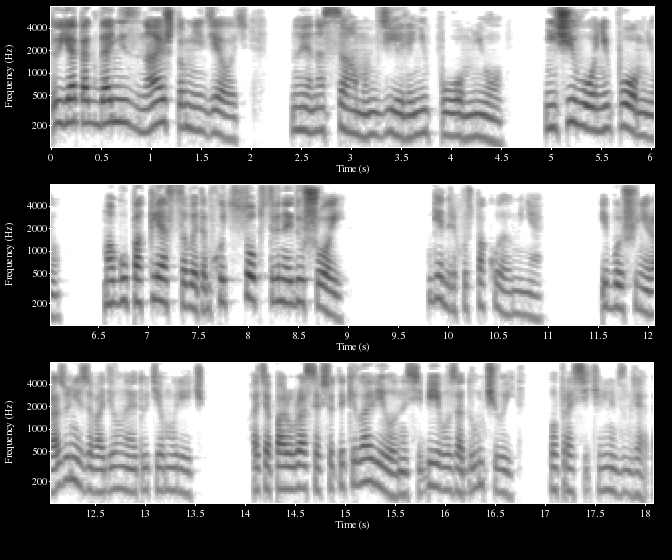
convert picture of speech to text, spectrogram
то я тогда не знаю, что мне делать, но я на самом деле не помню. Ничего не помню. Могу поклясться в этом хоть собственной душой. Генрих успокоил меня и больше ни разу не заводил на эту тему речь, хотя пару раз я все-таки ловила на себе его задумчивый, вопросительный взгляд.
